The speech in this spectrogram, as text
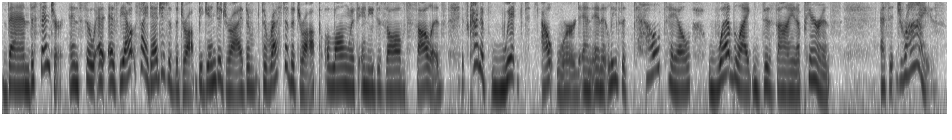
than the center. And so, as the outside edges of the drop begin to dry, the, the rest of the drop, along with any dissolved solids, it's kind of wicked outward and, and it leaves a telltale web like design appearance as it dries.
